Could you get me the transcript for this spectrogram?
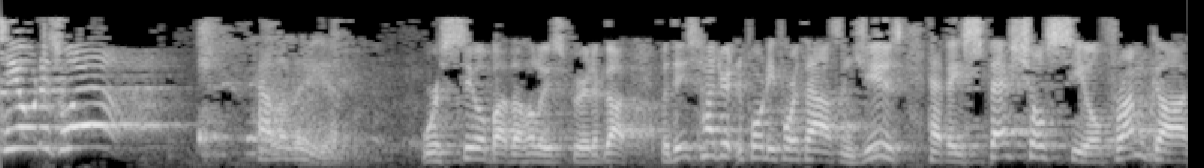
sealed as well. Hallelujah. We're sealed by the Holy Spirit of God. But these 144,000 Jews have a special seal from God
